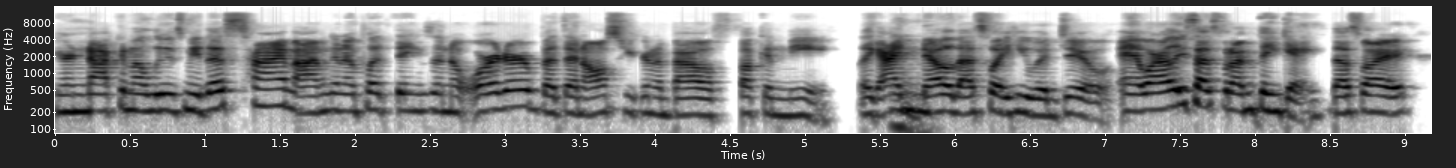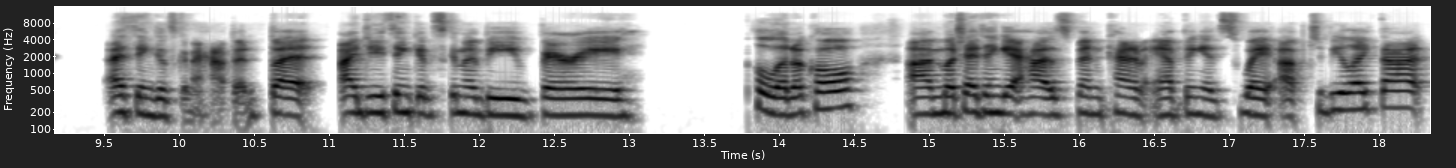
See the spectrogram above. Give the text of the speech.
You're not gonna lose me this time. I'm gonna put things into order, but then also you're gonna bow fucking knee. Like I mm. know that's what he would do, and or at least that's what I'm thinking. That's why I think is going to happen. But I do think it's going to be very political, um, which I think it has been kind of amping its way up to be like that.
